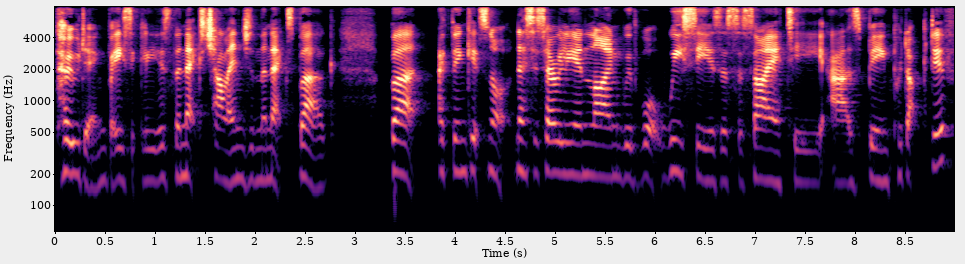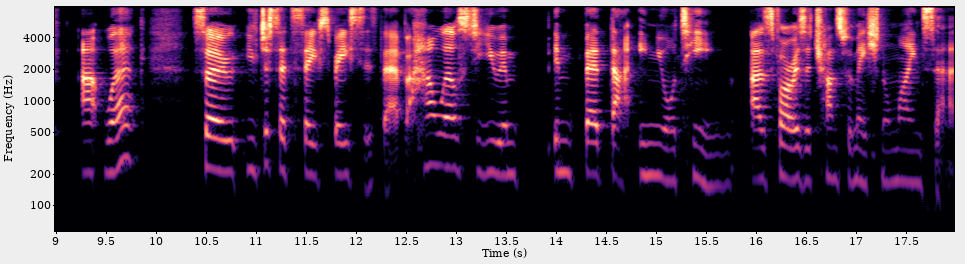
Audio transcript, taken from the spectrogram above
coding basically is the next challenge and the next bug. But I think it's not necessarily in line with what we see as a society as being productive at work. So you've just said safe spaces there, but how else do you Im- embed that in your team as far as a transformational mindset?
